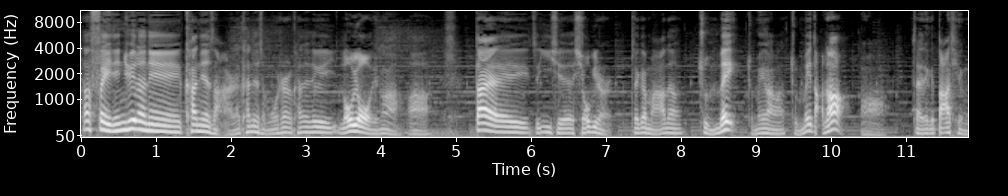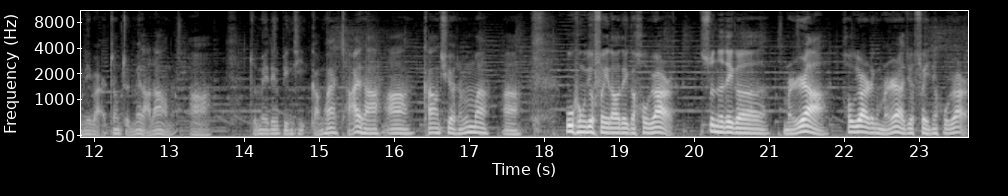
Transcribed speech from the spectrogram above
他飞进去了呢，看见啥呢？看见怎么回事？看见这个老妖精啊啊，带着一些小兵在干嘛呢？准备准备干嘛？准备打仗啊！在这个大厅里边正准备打仗呢啊！准备这个兵器，赶快查一查啊，看看缺什么吗？啊！悟空就飞到这个后院了，顺着这个门啊，后院这个门啊，就飞进后院了。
